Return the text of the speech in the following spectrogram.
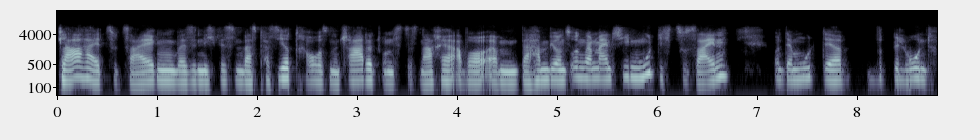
Klarheit zu zeigen, weil sie nicht wissen, was passiert draußen und schadet uns das nachher. Aber ähm, da haben wir uns irgendwann mal entschieden, mutig zu sein. Und der Mut, der wird belohnt.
